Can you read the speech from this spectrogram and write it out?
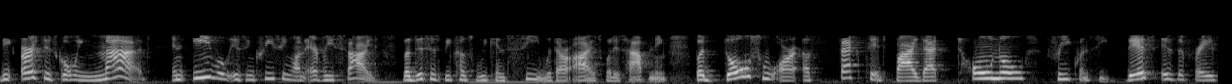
the earth is going mad and evil is increasing on every side. But this is because we can see with our eyes what is happening. But those who are affected by that tonal frequency, this is the phrase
